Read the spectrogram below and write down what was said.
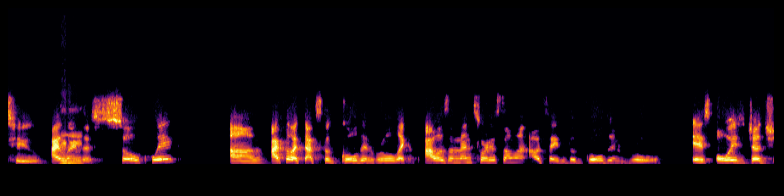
too. I Mhm. learned this so quick. Um, I feel like that's the golden rule. Like if I was a mentor to someone, I would say the golden rule is always judge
